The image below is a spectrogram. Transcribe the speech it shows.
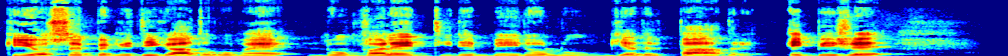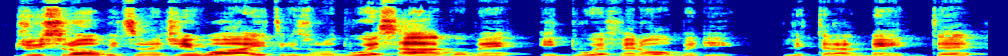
che io ho sempre criticato come non valenti nemmeno l'unghia del padre. E invece Juice Robinson e Jay White, che sono due sagome e due fenomeni, letteralmente,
